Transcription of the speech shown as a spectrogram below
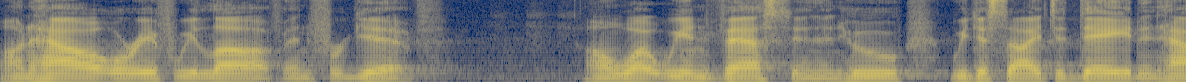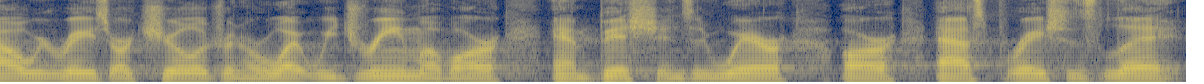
on how or if we love and forgive, on what we invest in and who we decide to date and how we raise our children or what we dream of, our ambitions and where our aspirations lay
